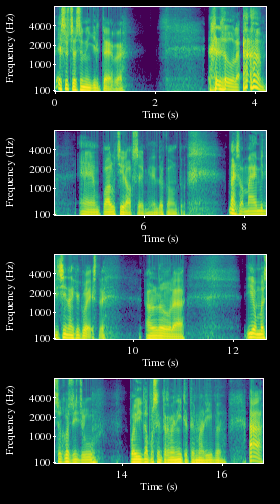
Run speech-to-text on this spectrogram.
È successo in Inghilterra. Allora, è un po' a luci rosse, mi rendo conto. Ma insomma, è medicina anche queste. Allora, io ho messo così giù, poi dopo se intervenite tema libero. Ah,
